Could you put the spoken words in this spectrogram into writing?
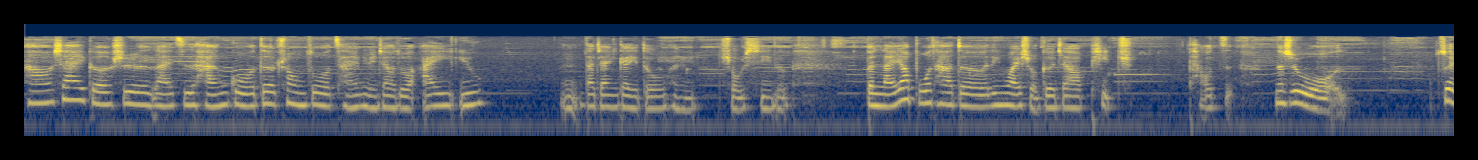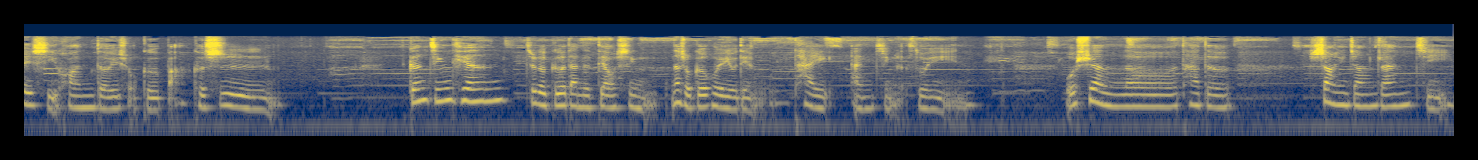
好，下一个是来自韩国的创作才女，叫做 IU。嗯，大家应该也都很熟悉了。本来要播他的另外一首歌叫《Peach》桃子，那是我最喜欢的一首歌吧。可是跟今天这个歌单的调性，那首歌会有点太安静了，所以我选了他的上一张专辑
